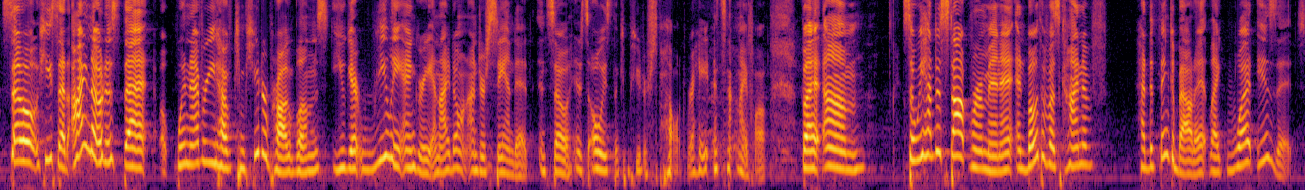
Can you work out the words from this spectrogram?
So he said, I noticed that whenever you have computer problems, you get really angry, and I don't understand it. And so it's always the computer's fault, right? It's not my fault. But um, so we had to stop for a minute, and both of us kind of had to think about it like, what is it?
